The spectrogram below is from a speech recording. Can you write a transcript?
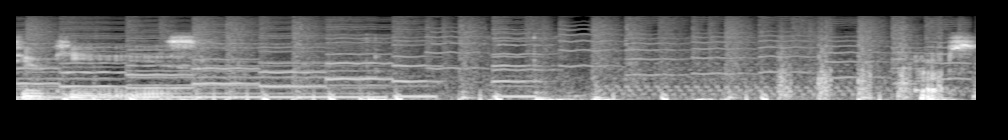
Two keys. Whoops.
